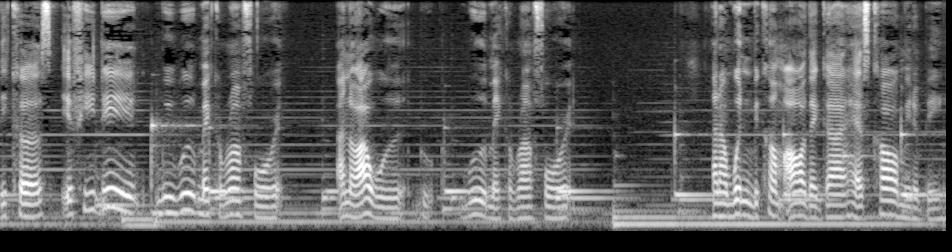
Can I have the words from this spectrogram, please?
Because if he did, we would make a run for it. I know I would. We would make a run for it. And I wouldn't become all that God has called me to be.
